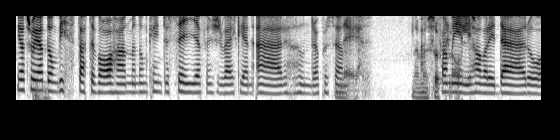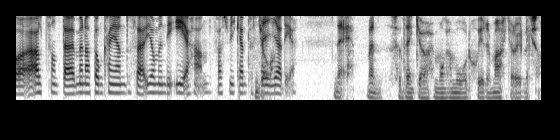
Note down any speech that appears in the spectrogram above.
Jag tror att de visste att det var han men de kan ju inte säga förrän det verkligen är 100% Nej. Nej, men att familj har varit där och allt sånt där. Men att de kan ju ändå säga, ja men det är han. Fast vi kan inte ja. säga det. Nej, men sen tänker jag hur många mord sker i Markaryd liksom.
